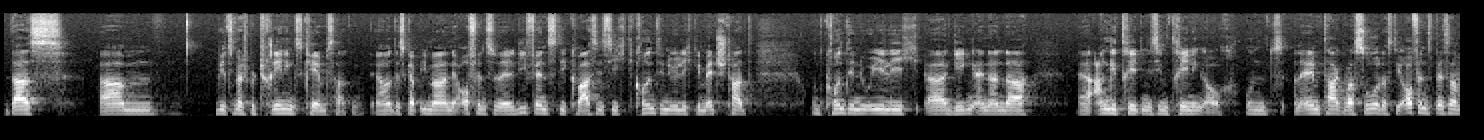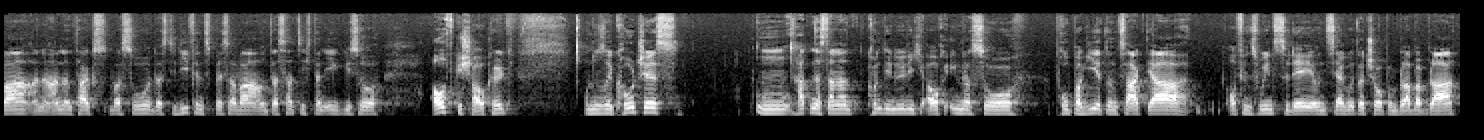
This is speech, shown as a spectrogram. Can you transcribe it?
dass ähm, wir zum Beispiel Trainingscamps hatten. Ja, und es gab immer eine Offense und eine Defense, die quasi sich kontinuierlich gematcht hat und kontinuierlich äh, gegeneinander angetreten ist im Training auch. Und an einem Tag war es so, dass die Offense besser war, an einem anderen Tag war es so, dass die Defense besser war und das hat sich dann irgendwie so aufgeschaukelt. Und unsere Coaches mh, hatten das dann kontinuierlich auch immer so propagiert und sagt, ja, Offense wins today und sehr guter Job und bla bla bla.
